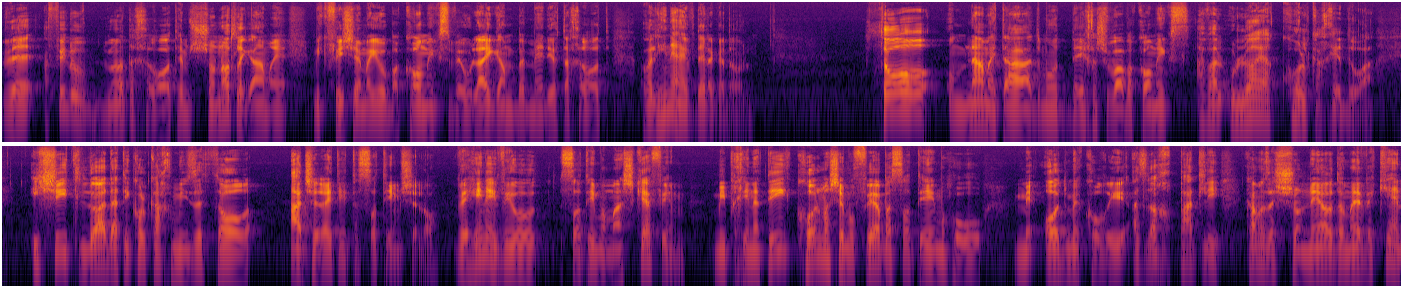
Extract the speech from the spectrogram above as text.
ואפילו דמויות אחרות, הן שונות לגמרי מכפי שהן היו בקומיקס ואולי גם במדיות אחרות, אבל הנה ההבדל הגדול. תור אמנם הייתה דמות די חשובה בקומיקס, אבל הוא לא היה כל כך ידוע. אישית לא ידעתי כל כך מי זה תור עד שראיתי את הסרטים שלו. והנה הביאו סרטים ממש כיפים. מבחינתי, כל מה שמופיע בסרטים הוא מאוד מקורי, אז לא אכפת לי כמה זה שונה או דומה, וכן,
